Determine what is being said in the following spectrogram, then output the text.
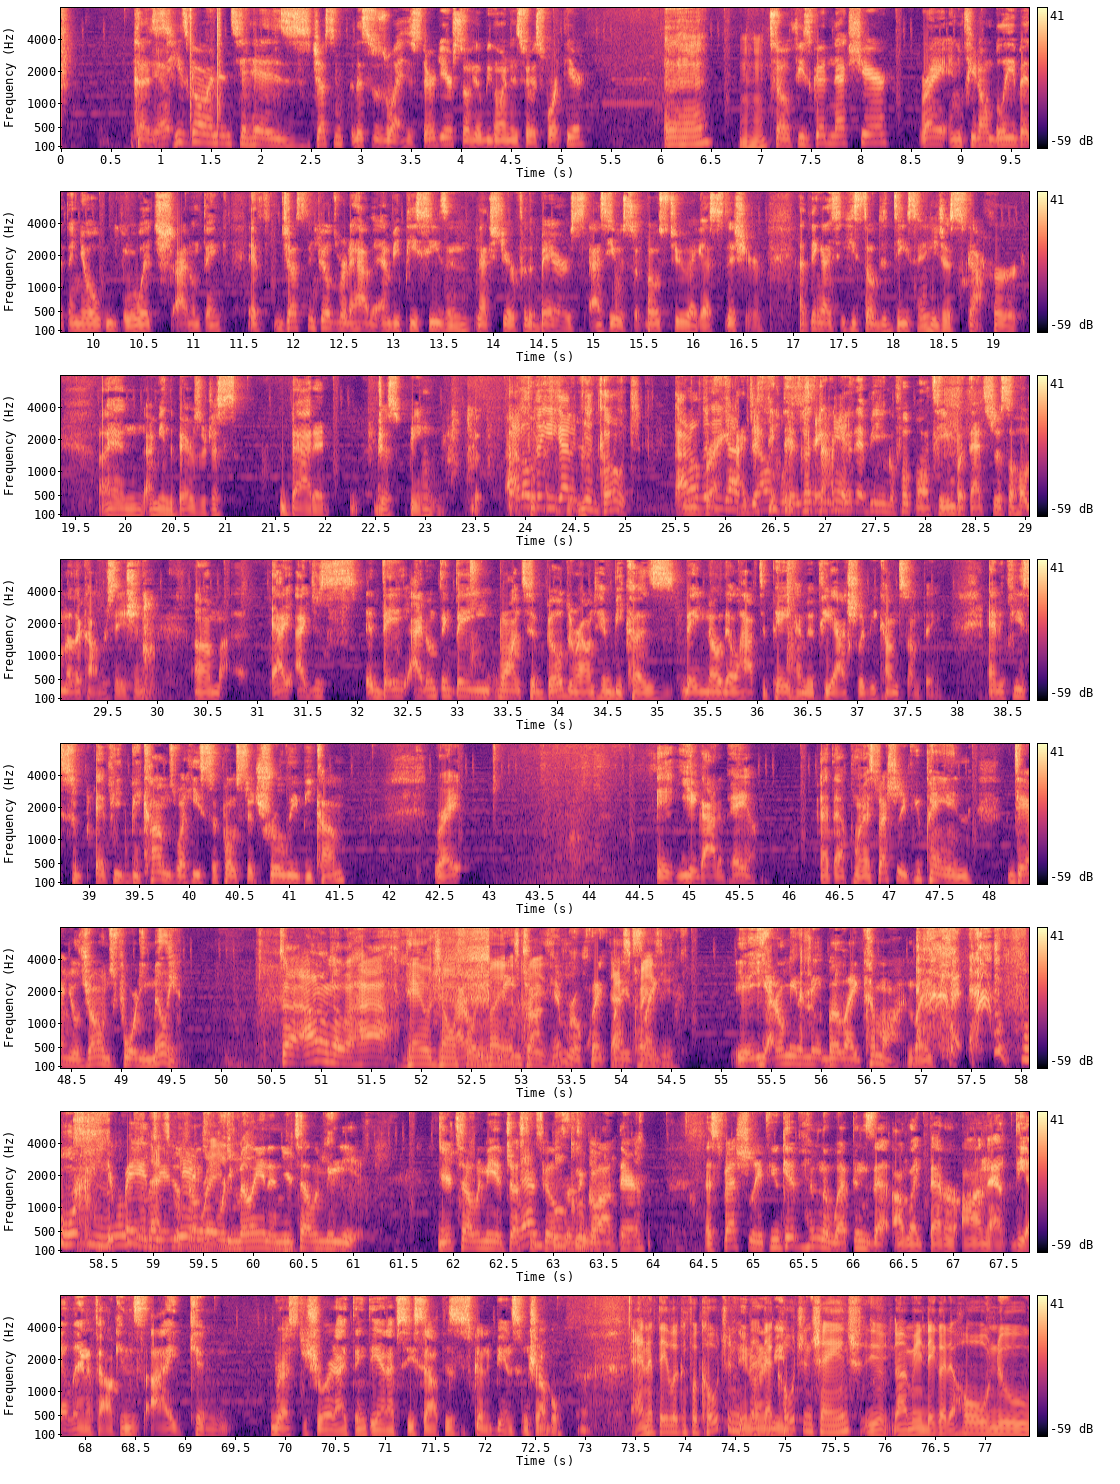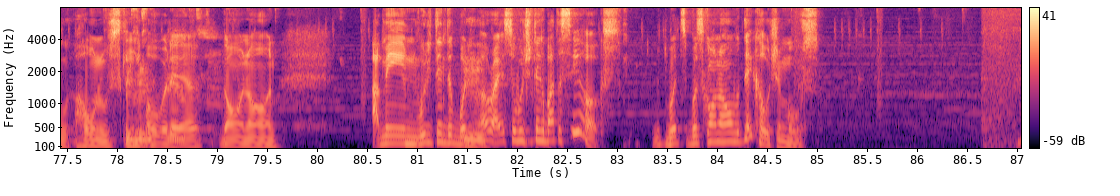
Because Yep. he's going into his Justin. This was what his third year, so he'll be going into his fourth year. Mm-hmm. So if he's good next year, right, and if you don't believe it, then you'll. Which I don't think. If Justin Fields were to have an MVP season next year for the Bears, as he was supposed to, I guess this year, I think I, he still did decent. He just got hurt, and I mean the Bears are just bad at just being. I don't think he got a good coach. I don't think he Right. got I just think gelled they're just not good at being a football team, but that's just a whole nother conversation. Um, I, I just they I don't think they want to build around him because they know they'll have to pay him if he actually becomes something, and if he's if he becomes what he's supposed to truly become, right? It, you got to pay him at that point, especially if you're paying Daniel Jones forty million. So I don't know how. Daniel Jones I don't forty mean to million name is drop crazy. him real quick, but That's it's like- crazy. Yeah, yeah, I don't mean to name, but like, come on, like forty you're paying million, Daniel Jones crazy. forty million, and you're telling me, you're telling me if Justin That's Fields doesn't buku go out there, especially if you give him the weapons that are like that are on at the Atlanta Falcons, I can rest assured. I think the NFC South is going to be in some trouble. And if they're looking for coaching, You know that, I mean? coaching change, I mean, they got a whole new, whole new scheme Mm-hmm. over there going on. I mean, what do you think? The, Mm-hmm. All right, so what do you think about the Seahawks? What's what's going on with their coaching moves?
